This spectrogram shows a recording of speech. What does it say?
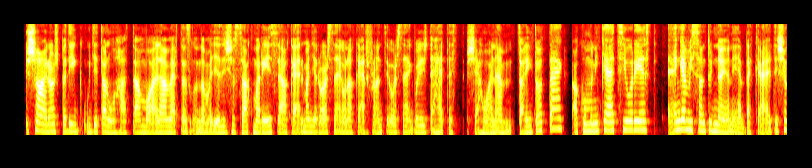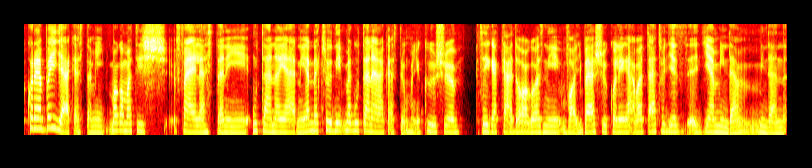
sajnos pedig ugye tanulhattam volna, mert azt gondolom, hogy ez is a szakma része, akár Magyarországon, akár Franciaországban is, de hát ezt sehol nem tanították. A kommunikáció részt engem viszont úgy nagyon érdekelt, és akkor ebbe így elkezdtem így magamat is fejleszteni, utána járni, érdeklődni, meg utána elkezdtünk mondjuk külső cégekkel dolgozni, vagy belső kollégával, tehát hogy ez egy ilyen minden, minden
